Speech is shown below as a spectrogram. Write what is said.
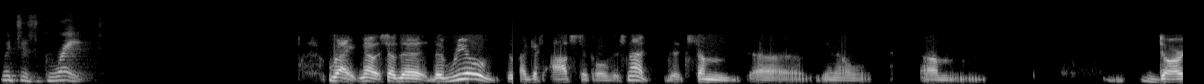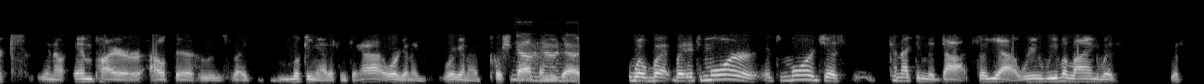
which is great. Right. No. So the the real, I guess, obstacle. It's not like some, uh, you know, um, dark, you know, empire out there who's like looking at us and saying, ah, we're gonna we're gonna push No, back on no, you no. guys. Well, but but it's more it's more just connecting the dots. So yeah, we we've aligned with with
